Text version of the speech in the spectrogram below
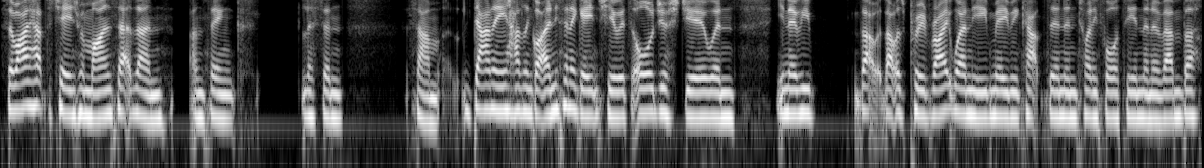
So I had to change my mindset then and think, listen, Sam, Danny hasn't got anything against you. It's all just you. And, you know, he that that was proved right when he made me captain in 2014 in November.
